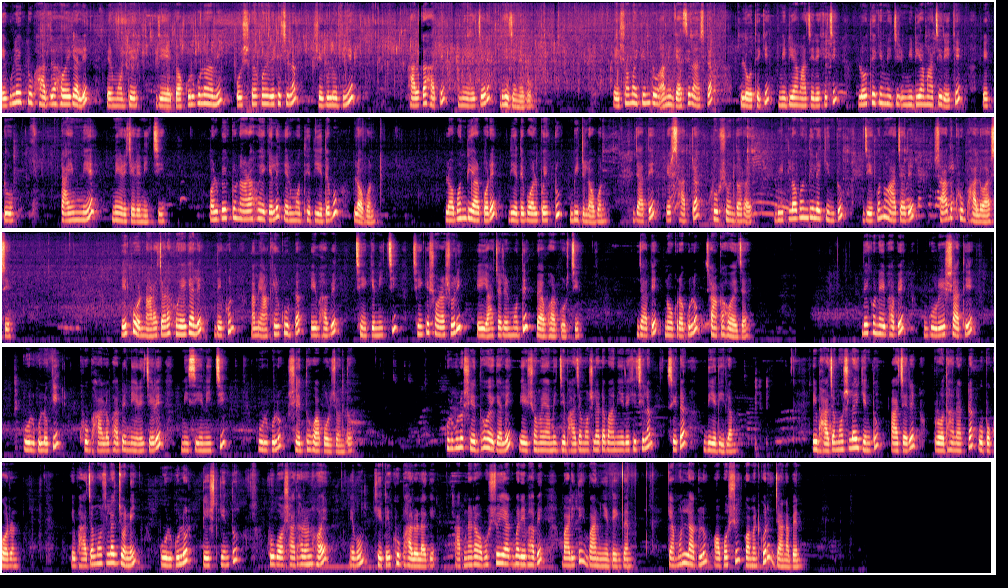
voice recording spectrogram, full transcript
এগুলো একটু ভাজা হয়ে গেলে এর মধ্যে যে টকুরগুলো আমি পরিষ্কার করে রেখেছিলাম সেগুলো দিয়ে হালকা হাতে নেড়ে চেড়ে ভেজে নেব। এই সময় কিন্তু আমি গ্যাসের আঁচটা লো থেকে মিডিয়াম আঁচে রেখেছি। লো থেকে মিডিয়াম আঁচে রেখে একটু টাইম নিয়ে নেড়ে চেড়ে নিচ্ছি। অল্প একটু নাড়া হয়ে গেলে এর মধ্যে দিয়ে দেব লবণ। লবণ দেওয়ার পরে দিয়ে দেব অল্প একটু বিট লবণ, যাতে এর স্বাদটা খুব সুন্দর হয়। বিট লবণ দিলে কিন্তু যে কোনো আচারের স্বাদ খুব ভালো আসে। এরপর নাড়াচাড়া হয়ে গেলে দেখুন আমি আখের গুড়টা এইভাবে ছেঁকে নিচ্ছি। ছেঁকে সরাসরি এই আচারের মধ্যে ব্যবহার করছি যাতে নোংরাগুলো ছাঁকা হয়ে যায়। দেখুন এইভাবে গুড়ের সাথে কুলগুলোকে খুব ভালোভাবে নেড়ে চেড়ে মিশিয়ে নিচ্ছি। কুলগুলো সেদ্ধ হওয়া পর্যন্ত। কুলগুলো সেদ্ধ হয়ে গেলে এই সময় আমি যে ভাজা মশলাটা বানিয়ে রেখেছিলাম, সেটা দিয়ে দিলাম। এই ভাজা মশলাই কিন্তু আচারের প্রধান একটা উপকরণ। এই ভাজা মশলার জন্যেই কুলগুলোর টেস্ট কিন্তু খুব অসাধারণ হয় এবং খেতে খুব ভালো লাগে। আপনারা অবশ্যই একবার এভাবে বাড়িতে বানিয়ে দেখবেন। কেমন লাগল অবশ্যই কমেন্ট করে জানাবেন।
